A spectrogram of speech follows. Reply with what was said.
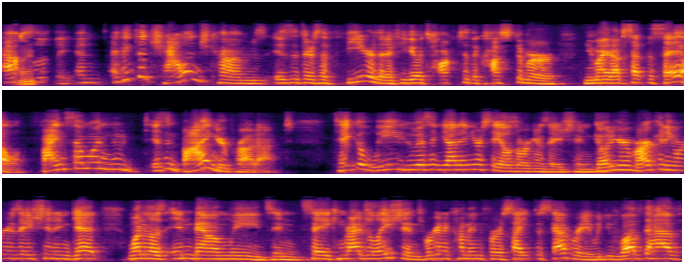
Absolutely. Right? And I think the challenge comes is that there's a fear that if you go talk to the customer, you might upset the sale. Find someone who isn't buying your product take a lead who isn't yet in your sales organization. Go to your marketing organization and get one of those inbound leads and say congratulations we're going to come in for a site discovery. Would you love to have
